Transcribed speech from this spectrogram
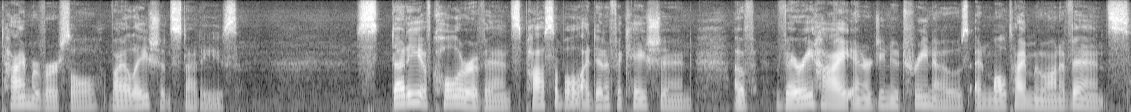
time reversal violation studies. Study of Kolar events possible identification of very high energy neutrinos and multi-muon events.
